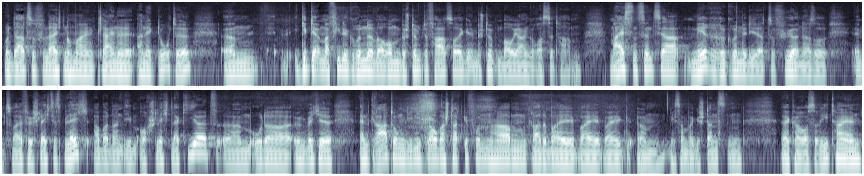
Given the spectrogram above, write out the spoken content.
Und dazu vielleicht nochmal eine kleine Anekdote. Ähm, gibt ja immer viele Gründe, warum bestimmte Fahrzeuge in bestimmten Baujahren gerostet haben. Meistens sind es ja mehrere Gründe, die dazu führen. Also im Zweifel schlechtes Blech, aber dann eben auch schlecht lackiert ähm, oder irgendwelche Entgratungen, die nicht sauber stattgefunden haben, gerade bei, bei, bei ähm, ich sag mal, gestanzten äh, Karosserieteilen.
